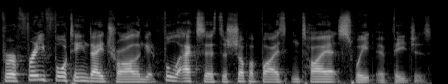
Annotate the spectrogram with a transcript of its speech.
for a free 14 day trial and get full access to Shopify's entire suite of features.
